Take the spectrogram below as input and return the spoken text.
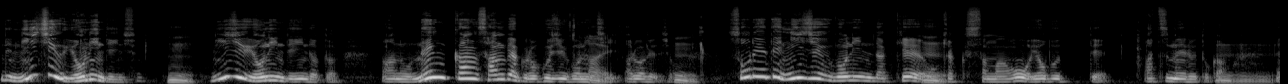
で24人でいいんですよ。うん。24人でいいんだったらあの年間365はい。日あるわけでしょ、うん。それで25人だけうんお客様を呼ぶって集めるとか、うんうんえ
